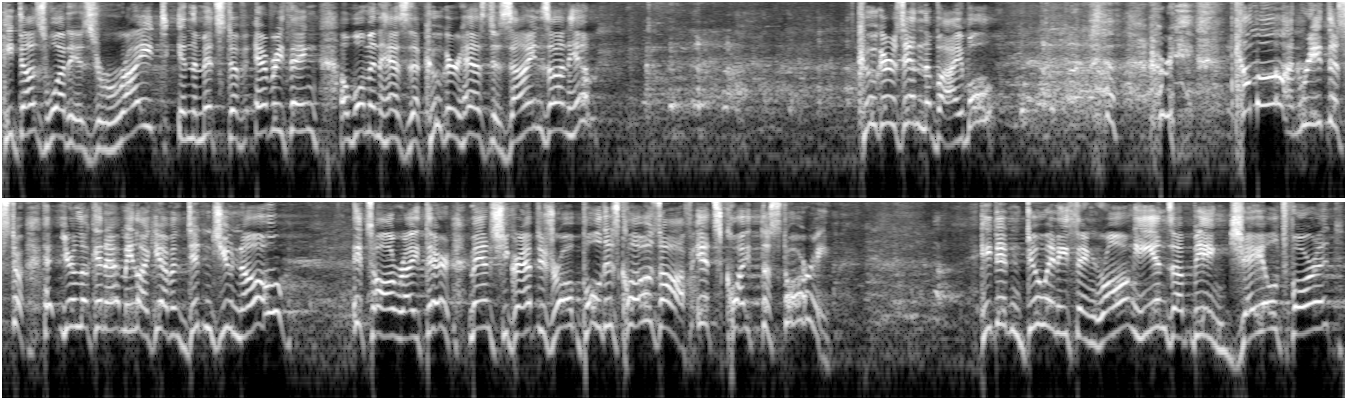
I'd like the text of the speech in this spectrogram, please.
He does what is right in the midst of everything. A woman has, the cougar has designs on him. Cougars in the Bible. Come on, read the story. You're looking at me like you haven't, didn't you know? It's all right there. Man, she grabbed his robe, pulled his clothes off. It's quite the story. He didn't do anything wrong. He ends up being jailed for it.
